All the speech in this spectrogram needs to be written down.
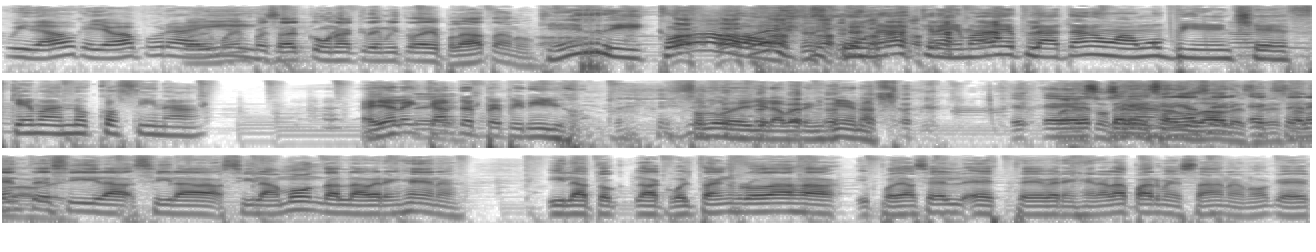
Cuidado, que ya va por ahí. Podemos empezar con una cremita de plátano. ¡Qué rico! Una crema de plátano, vamos bien, Chef. ¿Qué más nos cocina? A ella le encanta el pepinillo. Solo de ella, la berenjena. Eh, eso se ve berenjena saludable, ser se ve excelente saludable. si la, si la, si la mondas la berenjena y la, to- la cortas en rodajas y puede hacer este berenjena a la parmesana, ¿no? Que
